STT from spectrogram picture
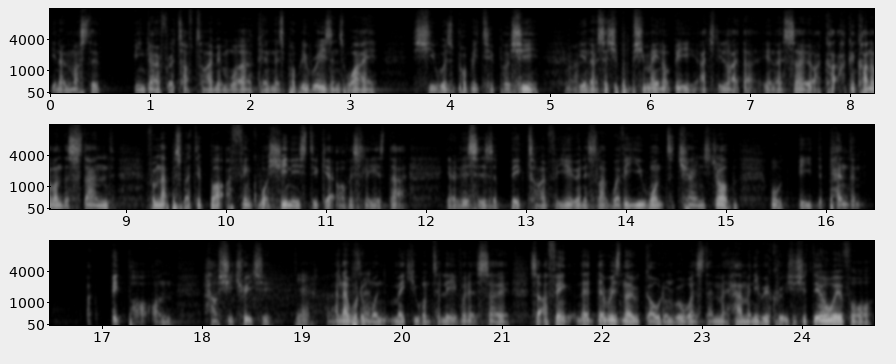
you know, must have been going through a tough time in work, and there's probably reasons why she was probably too pushy, you know. So she she may not be actually like that, you know. So I, ca- I can kind of understand from that perspective, but I think what she needs to get obviously is that you know this is a big time for you, and it's like whether you want to change job will be dependent a big part on how she treats you. Yeah, and I wouldn't 100%. want make you want to leave, would it? So, so I think that there is no golden rule as to how many recruits you should deal with, or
